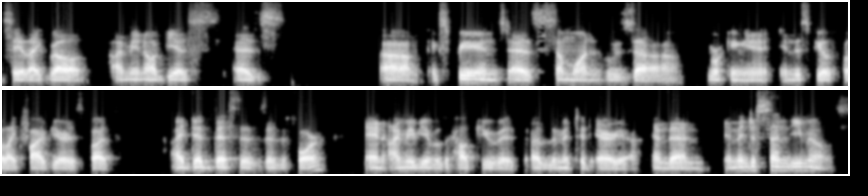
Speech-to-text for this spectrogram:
say like well i may not be as as uh, experienced as someone who's uh, working in, in this field for like five years but i did this this, this before and I may be able to help you with a limited area and then and then just send emails,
